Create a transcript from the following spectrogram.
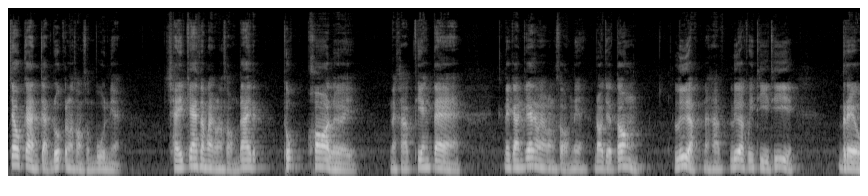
เจ้าการจัดรูปกำลังสองสมบูรณ์เนี่ย ใช้แก้สมการกำลังสองได้ทุกข้อเลยนะครับ เพียงแต่ในการแก้สมการกำลังสองเนี่ย เราจะต้อง เลือกนะครับ เลือกวิธีที่เร็ว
